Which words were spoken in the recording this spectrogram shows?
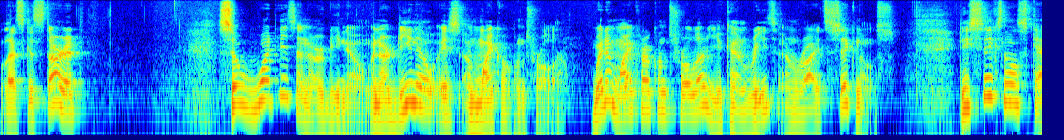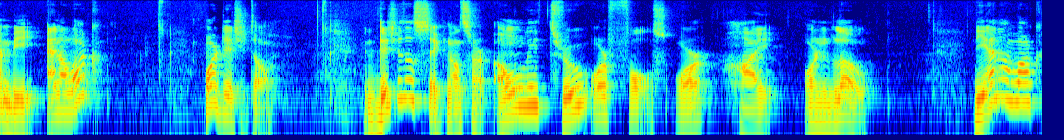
Let's get started. So what is an Arduino? An Arduino is a microcontroller. With a microcontroller you can read and write signals. These signals can be analog or digital. Digital signals are only true or false or high or low. The analog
